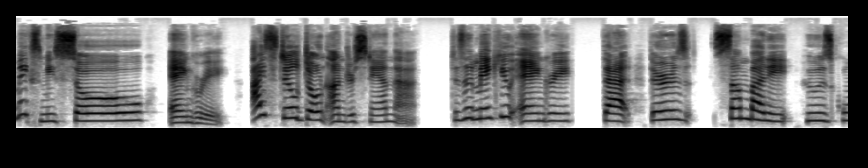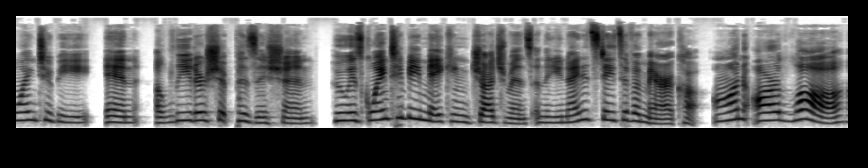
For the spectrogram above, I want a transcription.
Makes me so angry. I still don't understand that. Does it make you angry that there's somebody who is going to be in a leadership position who is going to be making judgments in the United States of America on our law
